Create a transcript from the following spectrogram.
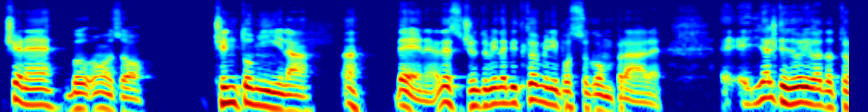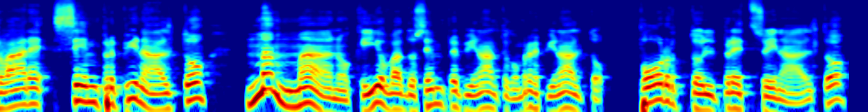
Ce n'è, boh, non lo so, 100.000. Ah, bene, adesso 100.000 bitcoin me li posso comprare. E gli altri dove li vado a trovare? Sempre più in alto. Man mano che io vado sempre più in alto, comprare più in alto, porto il prezzo in alto,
